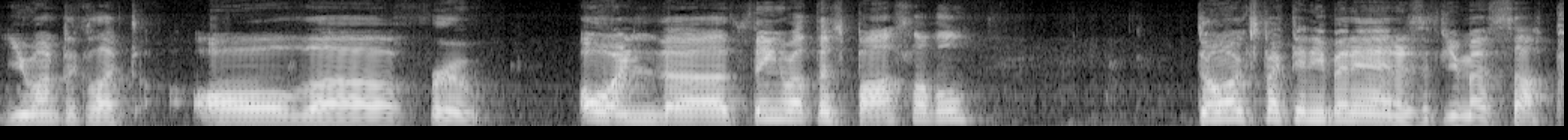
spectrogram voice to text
You want to collect all the fruit. Oh, and the thing about this boss level, don't expect any bananas if you mess up.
